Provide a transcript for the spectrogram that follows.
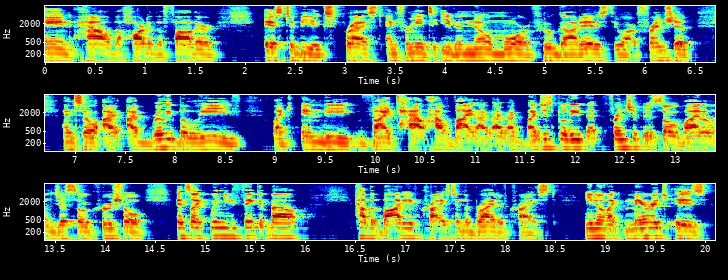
and how the heart of the Father is to be expressed and for me to even know more of who God is through our friendship. And so I, I really believe like in the vital how vital I, I, I just believe that friendship is so vital and just so crucial. It's like when you think about how the body of Christ and the bride of Christ you know, like marriage is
